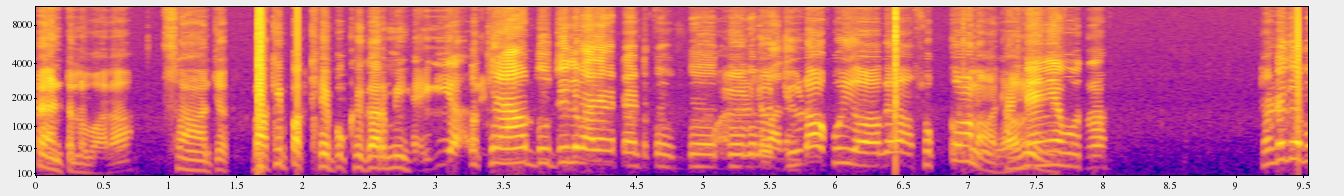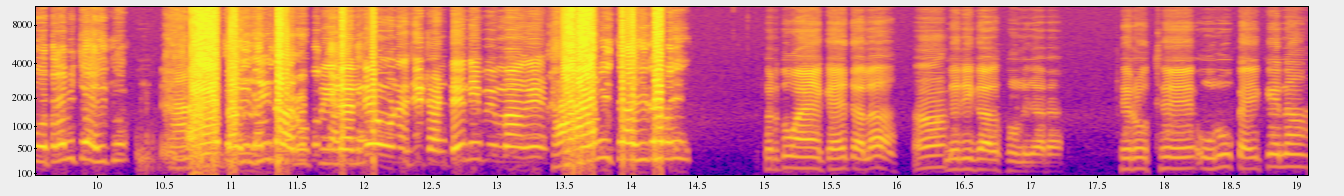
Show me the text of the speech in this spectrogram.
ਟੈਂਟ ਲਵਾ ਲਾ। ਸਾਂਚ ਬਾਕੀ ਪੱਖੇ ਪੁੱਖੇ ਗਰਮੀ ਹੈਗੀ ਆ। ਔਰ ਦੂਜੀ ਲਵਾ ਦੇਗਾ ਟੈਂਟ ਤੋਂ ਦੋ ਦੋ ਦੋ ਲਵਾ ਦੇਗਾ ਜਿਹੜਾ ਕੋਈ ਆ ਗਿਆ ਸੁੱਕਾ ਨਾ ਠੰਡੇ ਜਾਵੇ ਦੀਆਂ ਬੋਤਲਾਂ। ਠੰਡੇ ਦੀਆਂ ਬੋਤਲਾਂ ਵੀ ਚਾਹੀਦੀਆਂ। ਵੀ ਤਾਂ ਚਾਹੀਦਾ ਤੁਸੀਂ ਦਾਰੂ ਪੀ ਲੈਂਦੇ ਹੋ, ਹੁਣ ਅਸੀਂ ਠੰਡੇ ਨਹੀਂ ਪੀਵਾਂਗੇ। ਖਾਣਾ ਵੀ ਚਾਹੀਦਾ ਬਈ। ਫਿਰ ਤੂੰ ਐਂ ਕਹਿ ਚੱਲ। ਹਾਂ। ਮੇਰੀ ਗੱਲ ਸੁਣ ਯਾਰ। ਫਿਰ ਉੱਥੇ ਉਹਨੂੰ ਕਹਿ ਕੇ ਨਾ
